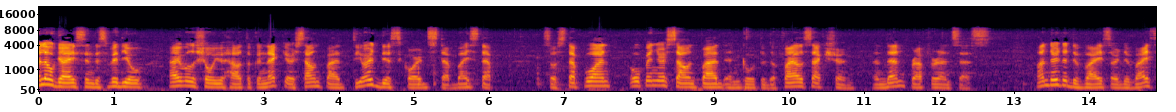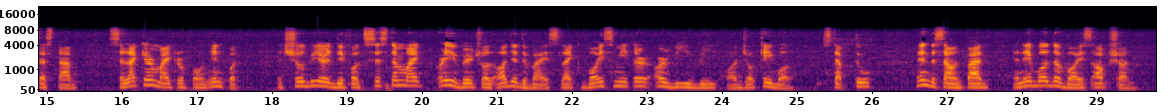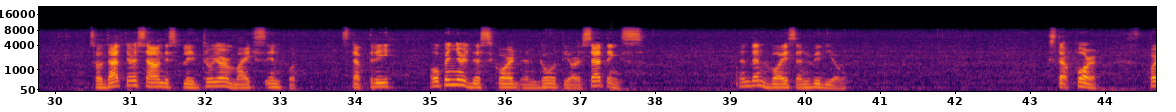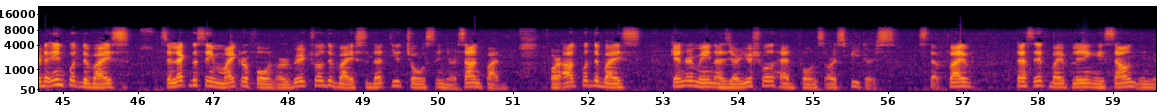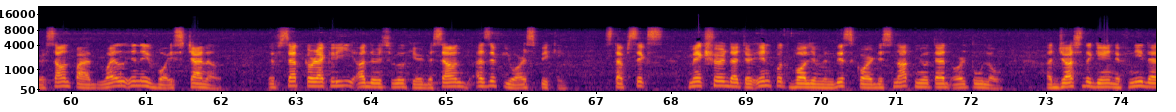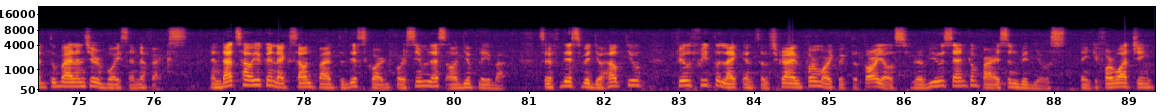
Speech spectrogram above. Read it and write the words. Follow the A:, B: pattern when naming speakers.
A: Hello guys, in this video, I will show you how to connect your SoundPad to your Discord step by step. So step 1, open your SoundPad and go to the File section, and then Preferences. Under the Device or Devices tab, select your microphone input. It should be your default system mic or a virtual audio device like Voicemeeter or VB audio cable. Step 2, in the SoundPad, enable the voice option so that your sound is played through your mic's input. Step 3. Open your Discord and go to your settings and then voice and video. Step 4. For the input device, select the same microphone or virtual device that you chose in your SoundPad. For output device, can remain as your usual headphones or speakers. Step 5 Test it by playing a sound in your soundpad while in a voice channel. If set correctly, others will hear the sound as if you are speaking. Step 6. Make sure that your input volume in Discord is not muted or too low. Adjust the gain if needed to balance your voice and effects. And that's how you connect SoundPad to Discord for seamless audio playback. So if this video helped you, Feel free to like and subscribe for more quick tutorials, reviews, and comparison videos. Thank you for watching.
